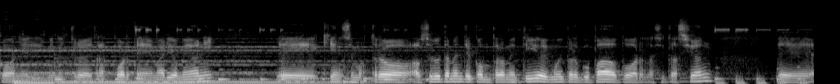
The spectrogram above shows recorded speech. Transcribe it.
con el ministro de Transporte Mario Meoni, eh, quien se mostró absolutamente comprometido y muy preocupado por la situación, eh,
